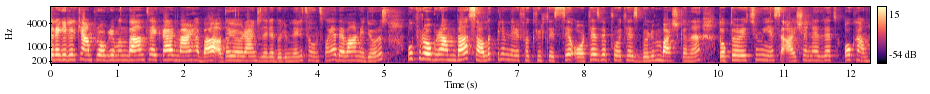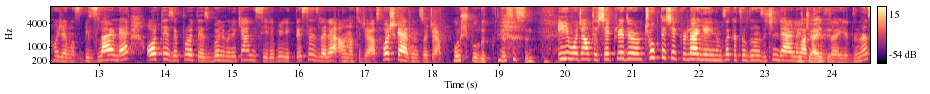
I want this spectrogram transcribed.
Sizlere gelirken programından tekrar merhaba. Aday öğrencilere bölümleri tanıtmaya devam ediyoruz. Bu programda Sağlık Bilimleri Fakültesi Ortez ve Protez Bölüm Başkanı Doktor öğretim üyesi Ayşe Nedret Okan hocamız bizlerle Ortez ve Protez bölümünü kendisiyle birlikte sizlere anlatacağız. Hoş geldiniz hocam. Hoş bulduk. Nasılsın? İyiyim hocam teşekkür ediyorum. Çok teşekkürler yayınımıza katıldığınız için değerli Rica vaktinizi ederim. ayırdınız.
